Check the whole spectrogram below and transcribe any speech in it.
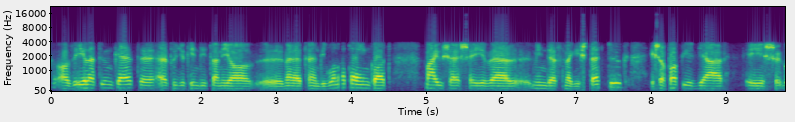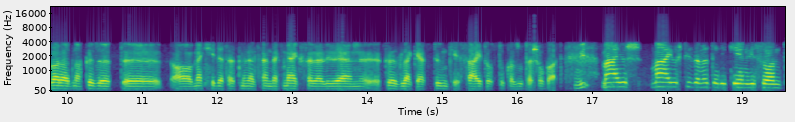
az életünket, el tudjuk indítani a menetrendi vonatainkat. Május 1-ével mindezt meg is tettük, és a papírgyár és Garadna között a meghirdetett menetrendek megfelelően közlekedtünk és szállítottunk az utasokat. Május, május 15-én viszont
